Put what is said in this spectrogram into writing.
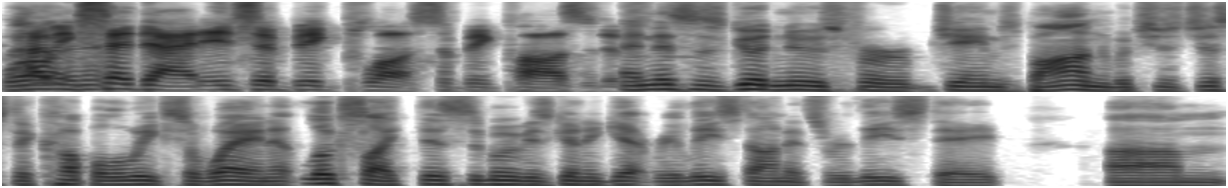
Well, having said that it's a big plus a big positive. positive And this is good news for James Bond, which is just a couple of weeks away. And it looks like this movie is going to get released on its release date um,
